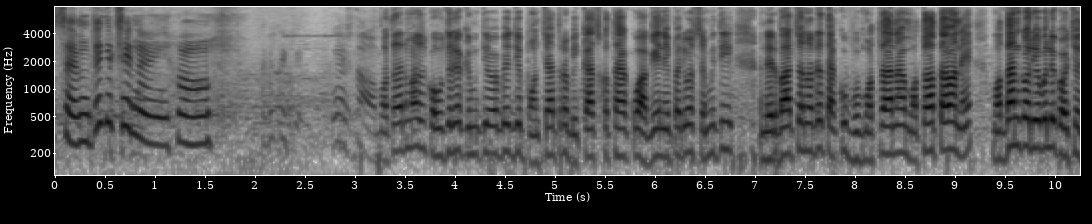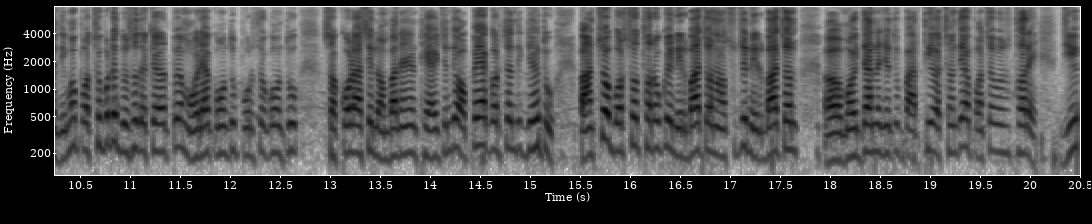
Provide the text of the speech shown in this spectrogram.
sem dikecina Og ମତଦାନ ମାନେ କହୁଥିଲେ କେମିତି ଭାବେ ଯେ ପଞ୍ଚାୟତର ବିକାଶ କଥାକୁ ଆଗେଇ ନେଇପାରିବ ସେମିତି ନିର୍ବାଚନରେ ତାକୁ ମତଦାନ ମତଦାତାମାନେ ମତଦାନ କରିବେ ବୋଲି କହିଛନ୍ତି ମୋ ପଛପଟେ ଦୋଷ ଦେଖିବାକୁ ଥିବେ ମହିଳା କୁହନ୍ତୁ ପୁରୁଷ କୁହନ୍ତୁ ସକାଳ ଆସି ଲମ୍ବାନାଇନ ଠିଆ ହୋଇଛନ୍ତି ଅପେକ୍ଷା କରିଛନ୍ତି ଯେହେତୁ ପାଞ୍ଚ ବର୍ଷ ଥରକୁ ଏ ନିର୍ବାଚନ ଆସୁଛି ନିର୍ବାଚନ ମଇଦାନରେ ଯେହେତୁ ପ୍ରାର୍ଥୀ ଅଛନ୍ତି ଆଉ ପାଞ୍ଚ ବର୍ଷ ଥରେ ଯିଏ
